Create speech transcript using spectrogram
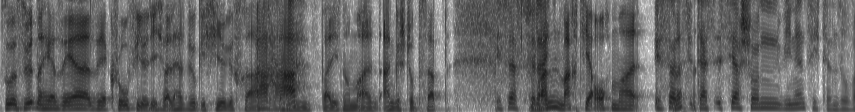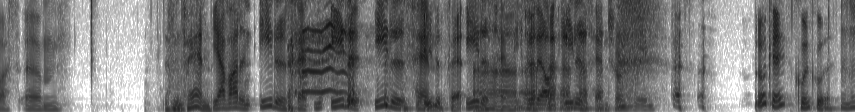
So, es wird nachher sehr, sehr Crowfieldig, weil er hat wirklich viel gefragt, ähm, weil ich nochmal angestupst habe. Ist das vielleicht. Wann macht ihr auch mal. Ist das, was? das ist ja schon, wie nennt sich denn sowas? Ähm, ist ein Fan. ja, warte, ein Edelfan. Ein Edel, Edelfan. Edelfan. Edelfan. Ah. Ich würde auch Edelfan schon sehen. Okay, cool, cool. Mhm.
